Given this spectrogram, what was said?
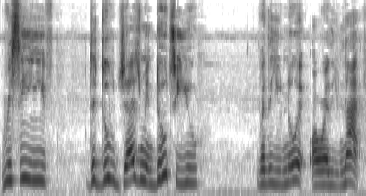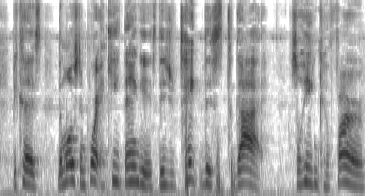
receive the due judgment due to you, whether you know it or whether you're not. Because the most important key thing is did you take this to God so he can confirm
